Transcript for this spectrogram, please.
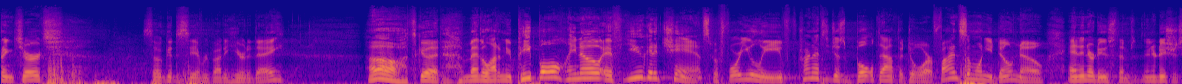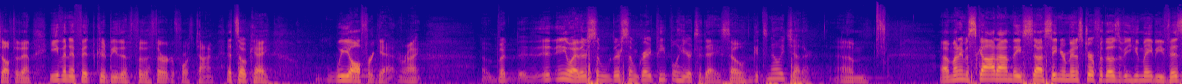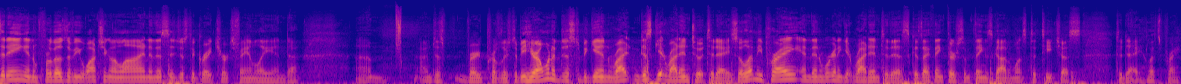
morning, church. So good to see everybody here today. Oh, it's good. I've met a lot of new people. You know, if you get a chance before you leave, try not to just bolt out the door. Find someone you don't know and introduce them. Introduce yourself to them, even if it could be the, for the third or fourth time. It's okay. We all forget, right? But anyway, there's some there's some great people here today. So get to know each other. Um, uh, my name is Scott. I'm the uh, senior minister for those of you who may be visiting and for those of you watching online. And this is just a great church family. And uh, um, I'm just very privileged to be here. I wanted just to begin right, just get right into it today. So let me pray, and then we're going to get right into this because I think there's some things God wants to teach us today. Let's pray.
